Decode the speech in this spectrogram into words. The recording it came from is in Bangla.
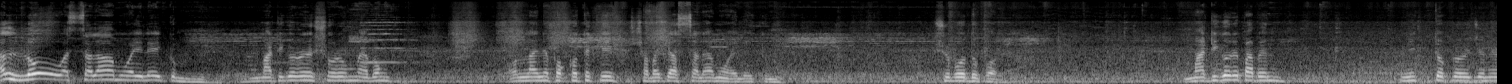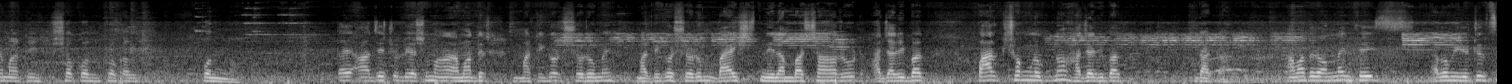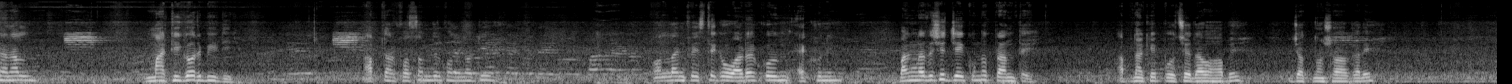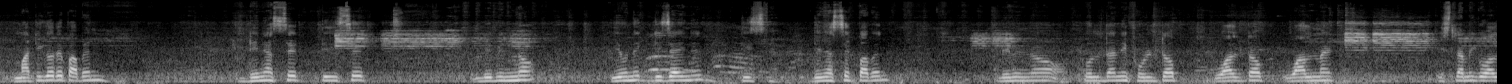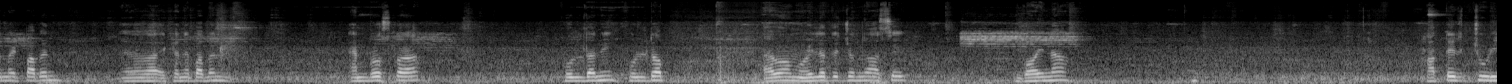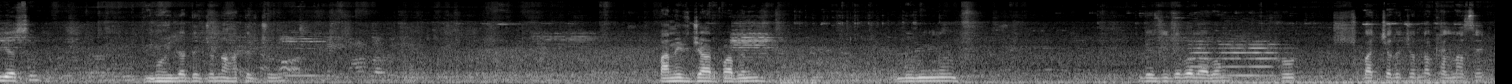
হ্যালো, আসসালামু আলাইকুম। মাটিগড়ের শোরুম এবং অনলাইনের পক্ষ থেকে সবাইকে আসসালামু আলাইকুম। শুভ দুপুর। মাটিগড়ে পাবেন নিত্য প্রয়োজনীয় মাটি সকল প্রকার পণ্য। তাই আজে চলে আসুন আমাদের মাটিগড় শোরুমে। মাটিগড় শোরুম বাইশ নীলাম্বার শাহ রোড, হাজারিবাগ, পার্ক সংলগ্ন হাজারিবাগ, ঢাকা। আমাদের অনলাইন পেজ এবং ইউটিউব চ্যানেল মাটিগড় বিডি। আপনার পছন্দের পণ্যটি অনলাইন পেজ থেকে অর্ডার করুন এখনই। বাংলাদেশের যে কোনো প্রান্তে আপনাকে পৌঁছে দেওয়া হবে যত্ন সহকারে। মাটিগড়ে পাবেন ডিনার সেট, টি সেট, বিভিন্ন ইউনিক ডিজাইনের টি ডিনার সেট পাবেন। বিভিন্ন ফুলদানি ফুল top wall top Islamic wall mat পাবেন এখানে পাবেন অ্যাম্ব্রোস করা, ফুলদানি, ফুলটপ, এবং মহিলাদের জন্য আছে গয়না, হাতের চুড়ি আছে, মহিলাদের জন্য হাতের চুড়ি। পানির জার পাবেন, বিভিন্ন ভেজিটেবল এবং ফ্রুট। বাচ্চাদের জন্য খেলনা সেট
